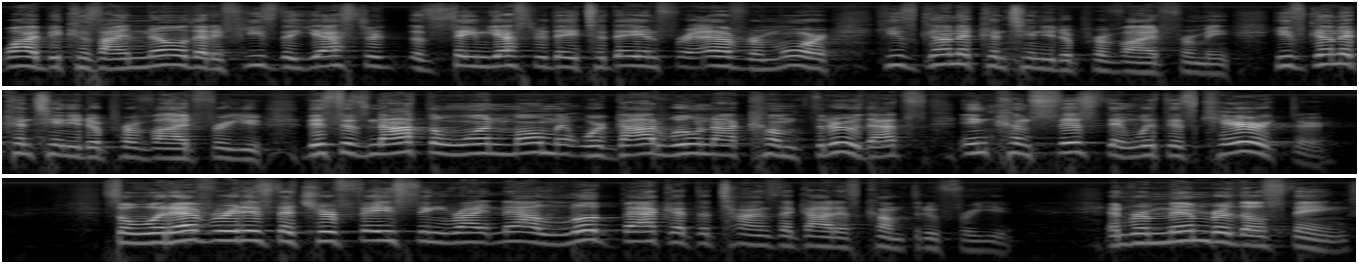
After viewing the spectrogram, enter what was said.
Why? Because I know that if He's the, yester- the same yesterday, today, and forevermore, He's going to continue to provide for me. He's going to continue to provide for you. This is not the one moment where God will not come through. That's inconsistent with His character. So, whatever it is that you're facing right now, look back at the times that God has come through for you and remember those things.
